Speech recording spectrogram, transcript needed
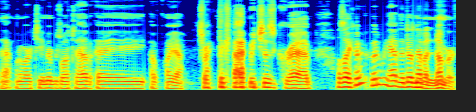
That one of our team members will have to have a... Oh, oh yeah, that's right. The guy we just grabbed. I was like, who, who do we have that doesn't have a number?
